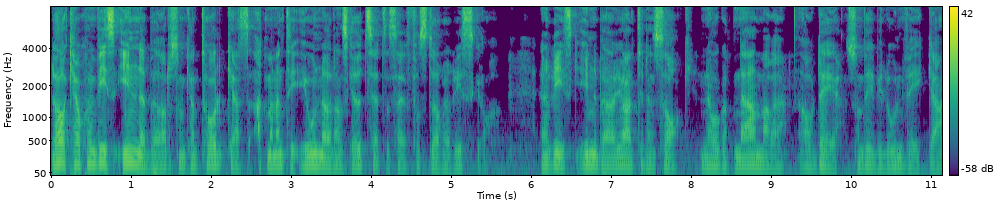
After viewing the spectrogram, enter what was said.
Det har kanske en viss innebörd som kan tolkas att man inte i onödan ska utsätta sig för större risker. En risk innebär ju alltid en sak något närmare av det som vi vill undvika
